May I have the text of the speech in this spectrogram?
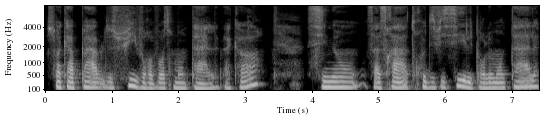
soit capable de suivre votre mental, d'accord? Sinon, ça sera trop difficile pour le mental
